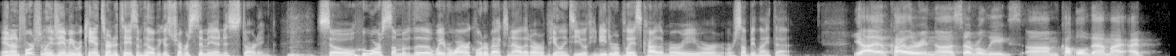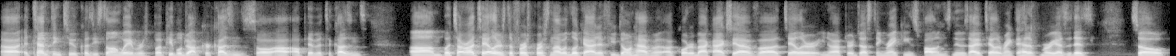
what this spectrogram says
And unfortunately, Jamey, we can't turn to Taysom Hill because Trevor Siemian is starting. So, who are some of the waiver wire quarterbacks now that are appealing to you if you need to replace Kyler Murray or or something like that? Yeah, I have Kyler in uh, several leagues. A um, couple of them I, I uh, attempting to because he's still on waivers, but people drop Kirk Cousins, so I'll, I'll pivot to Cousins. Um, but Tyrod Taylor is the first person I would look at if you don't have a, a quarterback. I actually have uh, Taylor, you know, after adjusting rankings following this news, I have Taylor ranked ahead of Murray as it is. So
